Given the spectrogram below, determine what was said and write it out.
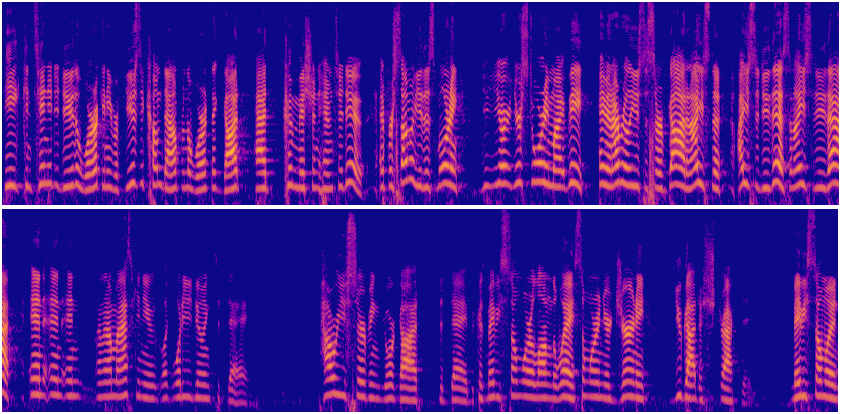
he continued to do the work and he refused to come down from the work that God had commissioned him to do. And for some of you this morning, your, your story might be, hey man, I really used to serve God and I used to I used to do this and I used to do that. And and and, and I'm asking you, like, what are you doing today? How are you serving your God today? Because maybe somewhere along the way, somewhere in your journey, you got distracted. Maybe someone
